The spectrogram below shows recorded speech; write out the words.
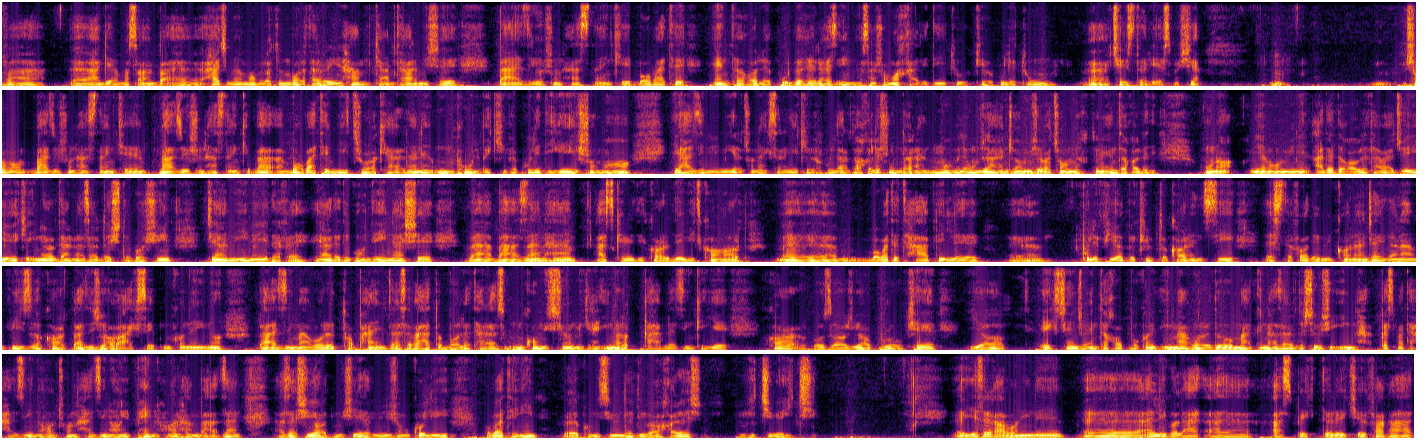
و اگر مثلا حجم معاملاتون بالاتر بره این هم کمتر میشه. بعضیاشون هستن که بابت انتقال پول به غیر از این مثلا شما خریدی تو کیف پولتون چیز داری اسمشه شما بعضیشون هستن که بعضیشون هستن که بابت ویترا کردن اون پول به کیف پول دیگه شما یه هزینه می‌گیرن چون اکثرا یه کیف پول در داخلشون دارن. اون معامله اونجا انجام میشه و شما می‌تونید انتقال بدین اونا یه موقع می‌بینید عدد قابل توجهیه که اینا رو در نظر داشته باشین. جمع اینا یه دفعه یه عدد گنده ای نشه و بعضا هم از کردیت کارت دیوید کارت بابت تبدیل پول فیات به cryptocurrency استفاده می‌کنن جدیدا هم ویزا کارت بعضی جاها accept می‌کنه اینو. بعضی موارد تا 5 درصد و حتی بالاتر از اون کمیسیون می‌گیرن. اینا رو قبل از اینکه یه کارگزار یا broker یا exchange رو انتخاب بکنید این موارد رو مد نظر داشته باشید این قسمت هزینه ها چون هزینه های پنهان هم بعضا ازش یاد میشه دفعه شما کلی بابت این کمیسیون دادی و آخرش هیچی به هیچی. یه سری قوانین لیگال اسپکت داره که فقط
